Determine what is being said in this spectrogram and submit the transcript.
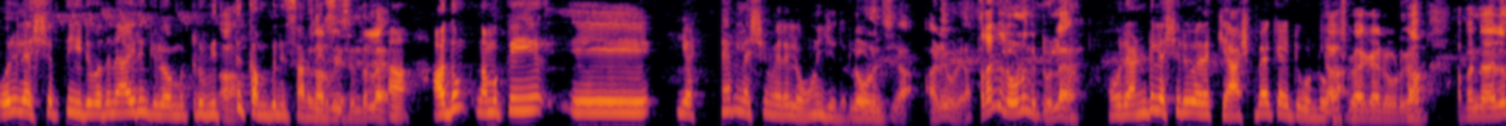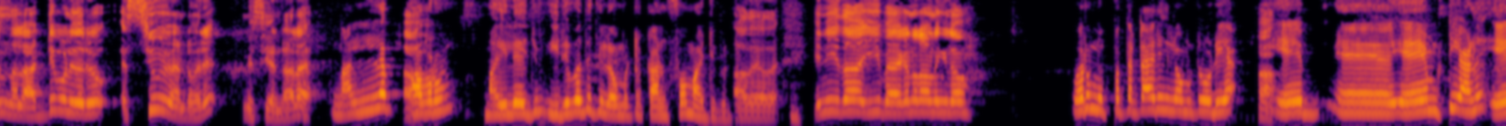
ഒരു ലക്ഷത്തി ഇരുപതിനായിരം കിലോമീറ്റർ വിത്ത് കമ്പനി സർവീസ് ആ അതും നമുക്ക് ഈ എട്ടര ലക്ഷം വരെ ലോൺ ചെയ്തു ലോൺ ചെയ്യാം. അടിപൊളി. അത്രയൊക്കെ ലോൺ കിട്ടൂല്ലേ? രണ്ട് ലക്ഷം രൂപ വരെ ക്യാഷ് ബാക്ക് ആയിട്ട് കൊണ്ടുപോകാം. ക്യാഷ് ബാക്ക് ആയിട്ട് കൊടുക്കാം. അപ്പൊ എന്തായാലും നല്ല അടിപൊളി ഒരു എസ് യു വി വേണ്ടവര് മിസ് ചെയ്യണ്ട അല്ലേ? നല്ല പവറും മൈലേജും ഇരുപത് കിലോമീറ്റർ കൺഫേം ആയിട്ട് കിട്ടും. അതെ അതെ. ഇനി ഇതാ ഈ വാഗണർ ആണെങ്കിലോ? വെറും മുപ്പത്തെട്ടായിരം കിലോമീറ്റർ ഓടിയ ആ. എ എം ടി ആണ് A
